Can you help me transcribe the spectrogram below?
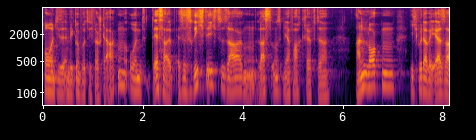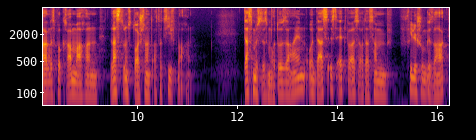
Und diese Entwicklung wird sich verstärken. Und deshalb, es ist richtig zu sagen, lasst uns mehr Fachkräfte anlocken. Ich würde aber eher sagen, das Programm machen, lasst uns Deutschland attraktiv machen. Das müsste das Motto sein. Und das ist etwas, auch das haben viele schon gesagt,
